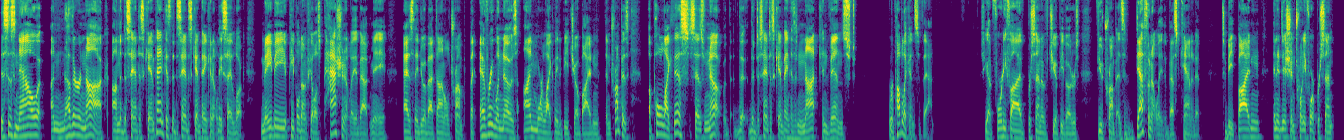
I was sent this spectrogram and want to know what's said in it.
this is now another knock on the DeSantis campaign because the DeSantis campaign can at least say, look, maybe people don't feel as passionately about me as they do about Donald Trump, but everyone knows I'm more likely to beat Joe Biden than Trump is. A poll like this says no. The, the DeSantis campaign has not convinced Republicans of that. So you got 45% of GOP voters view Trump as definitely the best candidate to beat Biden. In addition, 24%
